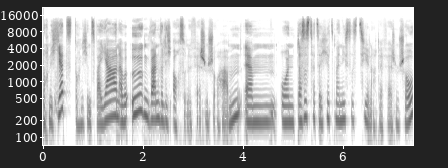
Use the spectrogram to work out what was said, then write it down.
noch nicht jetzt, noch nicht in zwei Jahren, aber irgendwann will ich auch so eine Fashion Show haben. Ähm, und das ist tatsächlich jetzt mein nächstes Ziel nach der Fashion Show.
